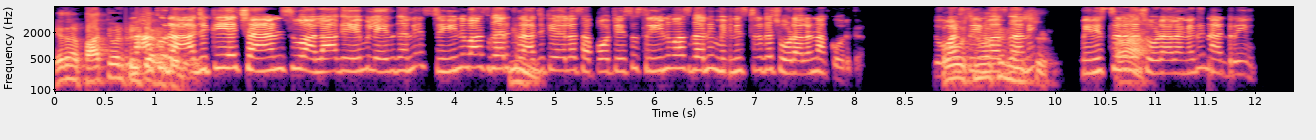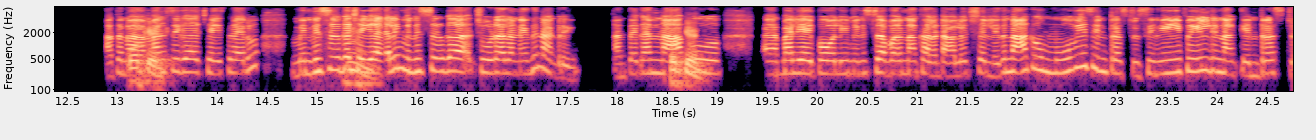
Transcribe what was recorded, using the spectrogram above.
ఏదైనా పార్టీ వాళ్ళు నాకు రాజకీయ ఛాన్స్ అలాగే ఏమి లేదు కానీ శ్రీనివాస్ గారికి. రాజకీయాల్లో సపోర్ట్ చేస్తూ శ్రీనివాస్ గారిని మినిస్టర్గా చూడాలని నా కోరిక శ్రీనివాస్ గారిని మినిస్టర్. గా. చూడాలనేది నా డ్రీమ్ అతను. ఎమ్మెల్సీ గా చేశారు మినిస్టర్గా. చేయాలి మినిస్టర్గా చూడాలనేది నా డ్రీమ్ అంతేగాని నాకు ఎమ్మెల్యే అయిపోవాలి మినిస్టర్ అవ్వాలి నాకు అలాంటి ఆలోచన లేదు నాకు మూవీస్ ఇంట్రెస్ట్ ఈ ఫీల్డ్ నాకు ఇంట్రెస్ట్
